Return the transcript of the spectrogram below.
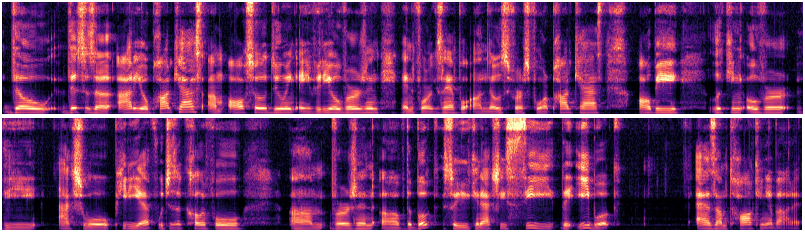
though this is an audio podcast, I'm also doing a video version. And for example, on those first four podcasts, I'll be looking over the actual PDF, which is a colorful um, version of the book, so you can actually see the ebook as I'm talking about it.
